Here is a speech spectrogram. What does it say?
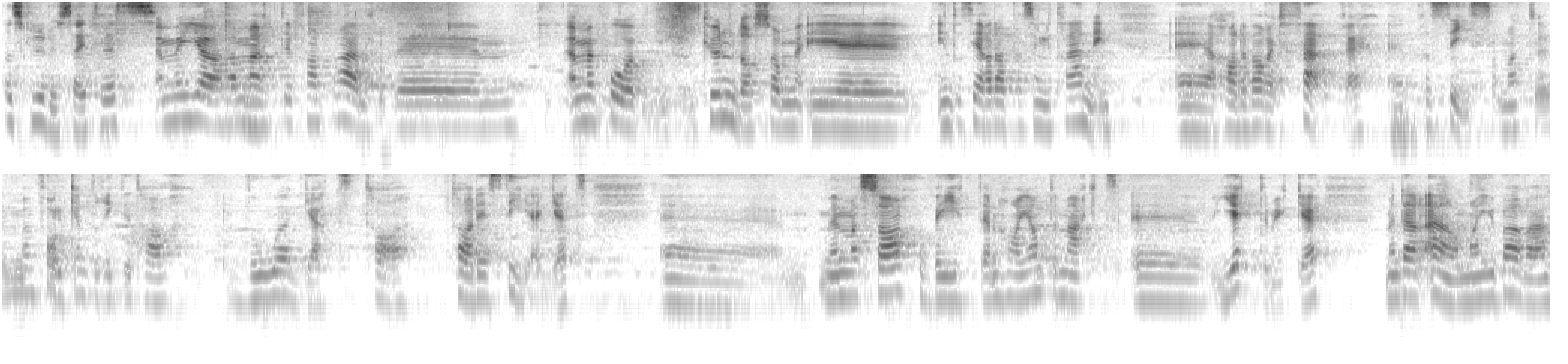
vad skulle du säga Therese? Ja, men jag har märkt det framförallt eh, ja, men på kunder som är intresserade av personlig träning. Eh, har det varit färre, eh, precis som att eh, men folk inte riktigt har vågat ta, ta det steget. Eh, men massagebiten har jag inte märkt eh, jättemycket. Men där är man ju bara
